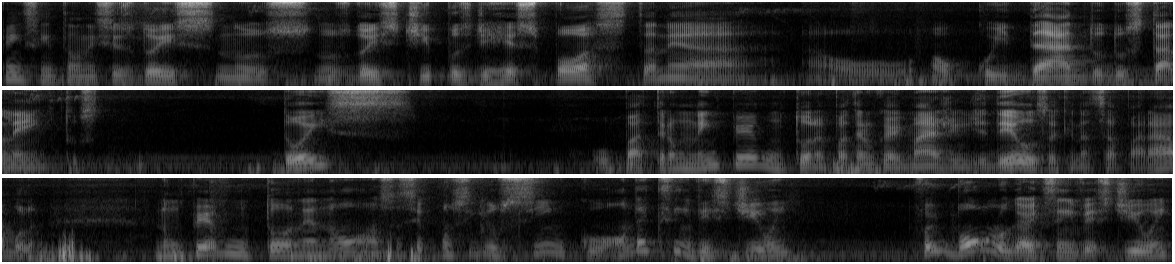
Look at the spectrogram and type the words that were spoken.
Pensa então nesses dois, nos, nos dois tipos de resposta né, ao, ao cuidado dos talentos. Dois, o patrão nem perguntou, né? o patrão com a imagem de Deus aqui nessa parábola, não perguntou, né? Nossa, você conseguiu cinco, onde é que você investiu, hein? Foi bom o lugar que você investiu, hein?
